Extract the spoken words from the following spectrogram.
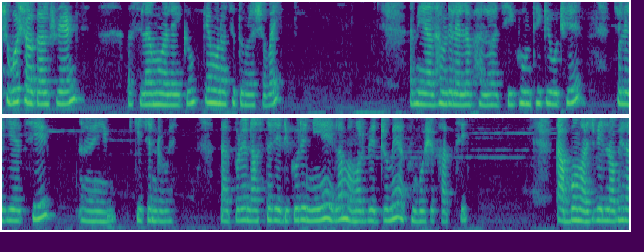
শুভ সকাল ফ্রেন্ডস আসসালামু আলাইকুম। কেমন আছো তোমরা সবাই? আমি আলহামদুলিল্লাহ ভালো আছি। ঘুম থেকে উঠে চলে গিয়েছি কিচেন রুমে তারপরে নাস্তা রেডি করে নিয়ে এলাম আমার বেডরুমে এখন বসে খাচ্ছি। কাব্য মাসবিল নভেরা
